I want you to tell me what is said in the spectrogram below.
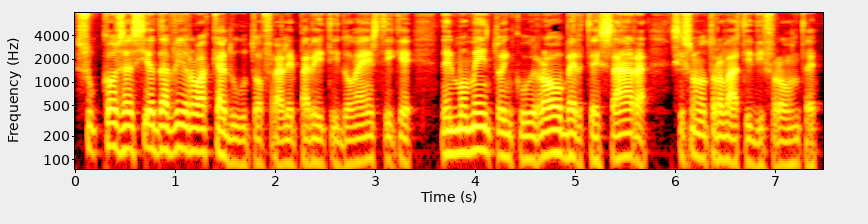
su cosa sia davvero accaduto fra le pareti domestiche nel momento in cui Robert e Sara si sono trovati di fronte.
